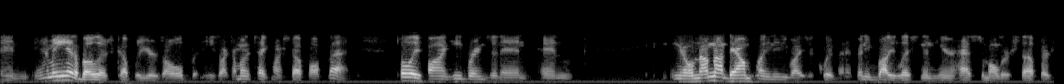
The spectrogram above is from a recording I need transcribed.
And I mean, he had a bow that's a couple of years old, but he's like, "I'm going to take my stuff off that." Totally fine. He brings it in, and you know, I'm not downplaying anybody's equipment. If anybody listening here has some older stuff, there's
